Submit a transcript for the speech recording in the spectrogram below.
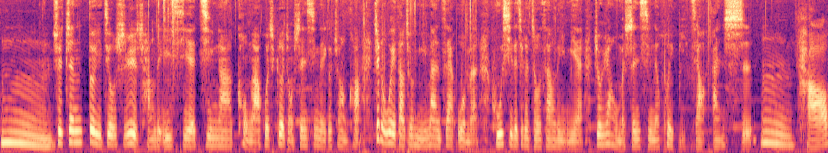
嗯，所以针对就是日常的一些惊啊、恐啊，或者各种身心的一个状况，这个味道就弥漫在我们呼吸的这个周遭里面，就让我们身心呢会比较安适。嗯，好，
